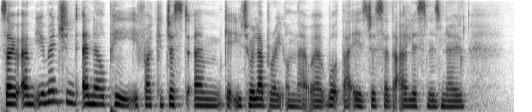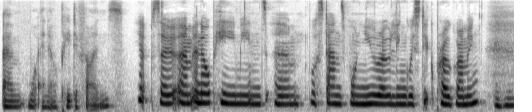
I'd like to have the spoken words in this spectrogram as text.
so um, you mentioned NLP. If I could just um, get you to elaborate on that, uh, what that is, just so that our listeners know um, what NLP defines. Yep. So um, NLP means um, or stands for Neuro Linguistic Programming. Mm-hmm.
